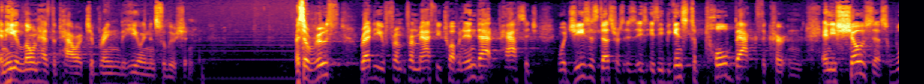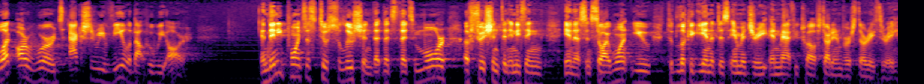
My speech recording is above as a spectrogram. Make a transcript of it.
And He alone has the power to bring the healing and solution. And so Ruth read to you from, from Matthew 12. And in that passage, what Jesus does for us is, is, is, he begins to pull back the curtain and he shows us what our words actually reveal about who we are. And then he points us to a solution that, that's, that's more efficient than anything in us. And so I want you to look again at this imagery in Matthew 12, starting in verse 33.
